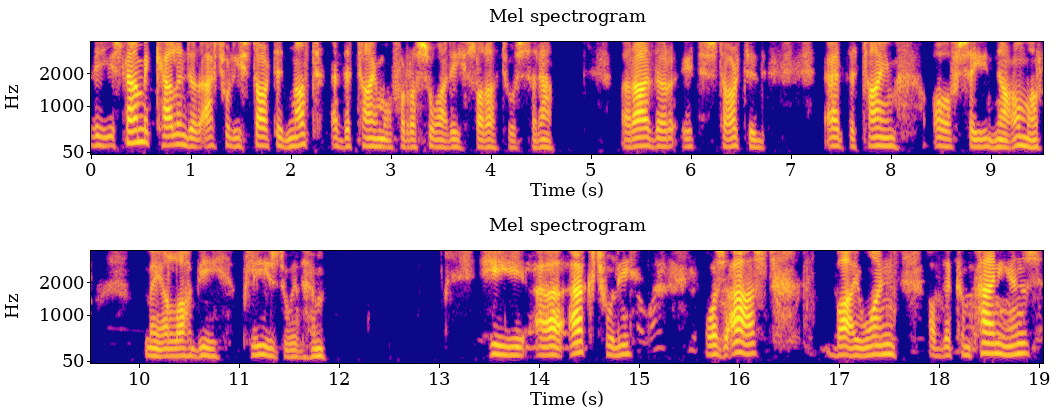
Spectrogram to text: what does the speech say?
The Islamic calendar actually started not at the time of Rasul salatu wasalam. Rather, it started at the time of Sayyidina Umar. May Allah be pleased with him. He uh, actually was asked by one of the companions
